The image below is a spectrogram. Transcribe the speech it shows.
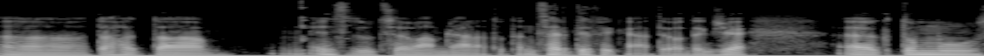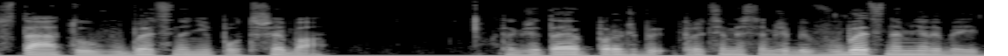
uh, tahle ta instituce vám dá na to ten certifikát. Jo. Takže eh, k tomu státu vůbec není potřeba. Takže to je, proč, by, proč si myslím, že by vůbec neměly být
